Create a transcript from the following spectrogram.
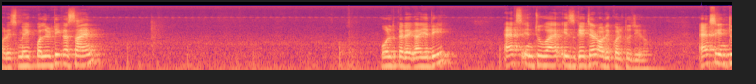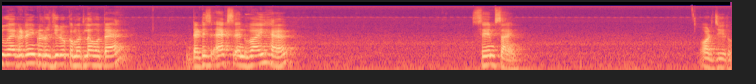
और इसमें इक्वलिटी का साइन होल्ड करेगा यदि x into y is greater और equal to zero x into y greater equal to zero का मतलब होता है that is x and y have same sign और ज़ीरो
